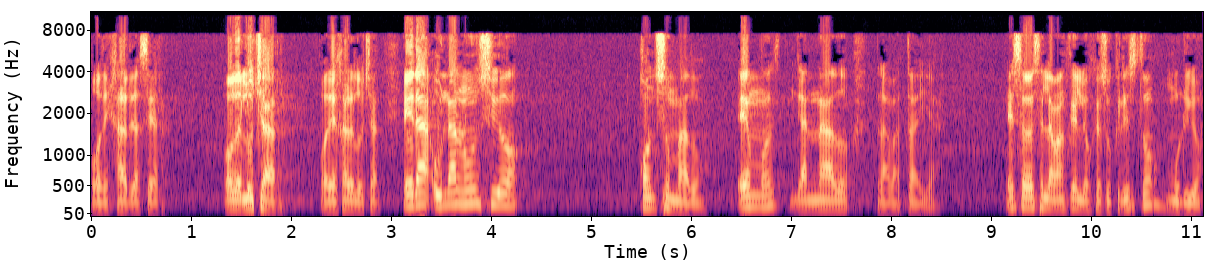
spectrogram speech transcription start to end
o dejar de hacer, o de luchar, o dejar de luchar. Era un anuncio consumado. Hemos ganado la batalla. Eso es el Evangelio. Jesucristo murió.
